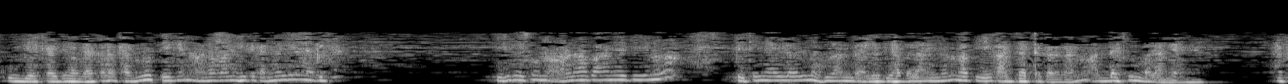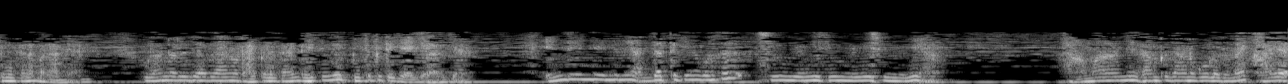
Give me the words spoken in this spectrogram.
කුඹේ කැවිදිනවා දැකලා කඩනොත් ඒ කියන්නේ ආනාපාන හිත කරනවා කියන්නේ අපි. ඊටසෝන ආනාපානයේ තියෙනවා පිටින් ඇවිල්ලා වදින හුලන් බැල දිහා බලන ඉන්නවනම් අපි ඒක අධ්‍යත්ත කරගන්නවා අත්දැකීම් බලන්නේ. හැපෙන තැන බලන්න යන්නේ. උලන්වල දිහා බලනකොට හැපෙන තැනට හිතේ පිට පිට ගියයි කියලා කියන්නේ. එන්නේ එන්නේ එන්නේ මේ අධ්‍යාත්ම කියන කොටස සිව් වෙමි සිව් වෙමි සිව් වෙමි සාමාන්‍ය සම්ප්‍රදාන කුල තමයි කය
